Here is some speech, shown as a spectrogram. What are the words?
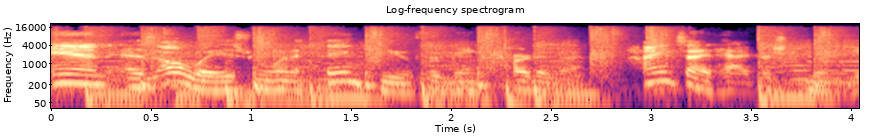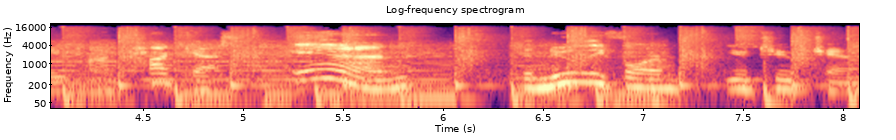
And as always, we want to thank you for being part of the Hindsight Hackers community on podcast and the newly formed YouTube channel.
